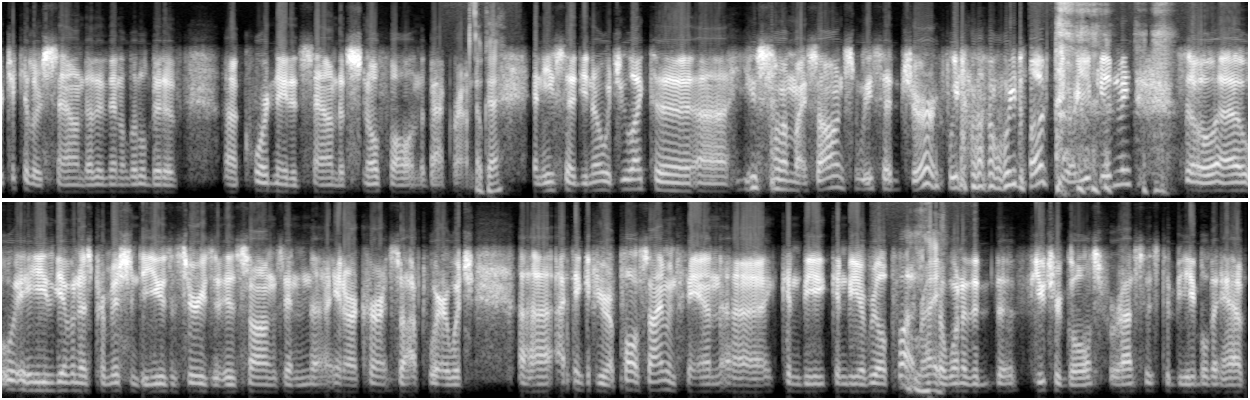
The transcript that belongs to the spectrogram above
particular sound other than a little bit of uh, coordinated sound of snowfall in the background. Okay. And he said, "You know, would you like to uh, use some of my songs?" And we said, "Sure, we we'd love to." Are you kidding me? so uh, he's given us permission to use a series of his songs in uh, in our current software, which uh, I think if you're a Paul Simon fan uh, can be can be a real plus. Right. So one of the, the future goals for us is to be able to have,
